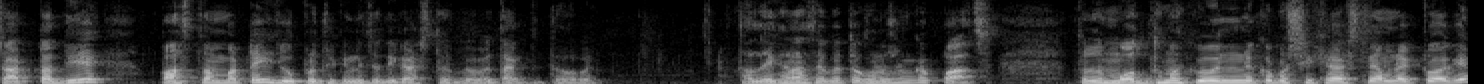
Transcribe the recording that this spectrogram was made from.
চারটা দিয়ে পাঁচ নাম্বারটাই উপর থেকে নিচের দিকে আসতে হবে, দাগ দিতে হবে। তাহলে এখানে আছে কত? ঘনসংখ্যা পাঁচ। তাহলে মধ্যমা কীভাবে নির্ণয় করব? শিখে আসতে আমরা একটু আগে।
